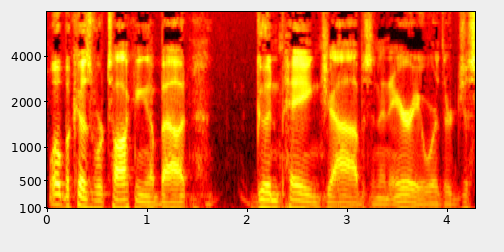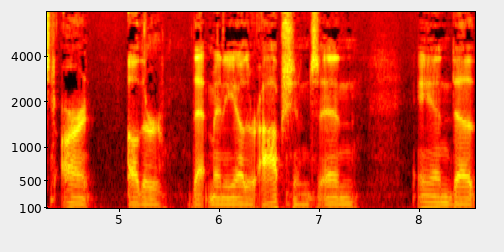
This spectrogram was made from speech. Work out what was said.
Well, because we're talking about good paying jobs in an area where there just aren't other that many other options, and and uh,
